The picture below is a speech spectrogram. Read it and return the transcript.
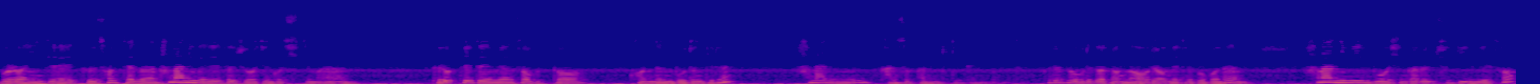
물론 이제 그 선택은 하나님에 의해서 주어진 것이지만 그렇게 되면서부터 걷는 모든 길은 하나님이 간섭하는 길이 되는 겁니다. 그래서 우리가 겪는 어려움의 대부분은 하나님이 무엇인가를 주기 위해서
